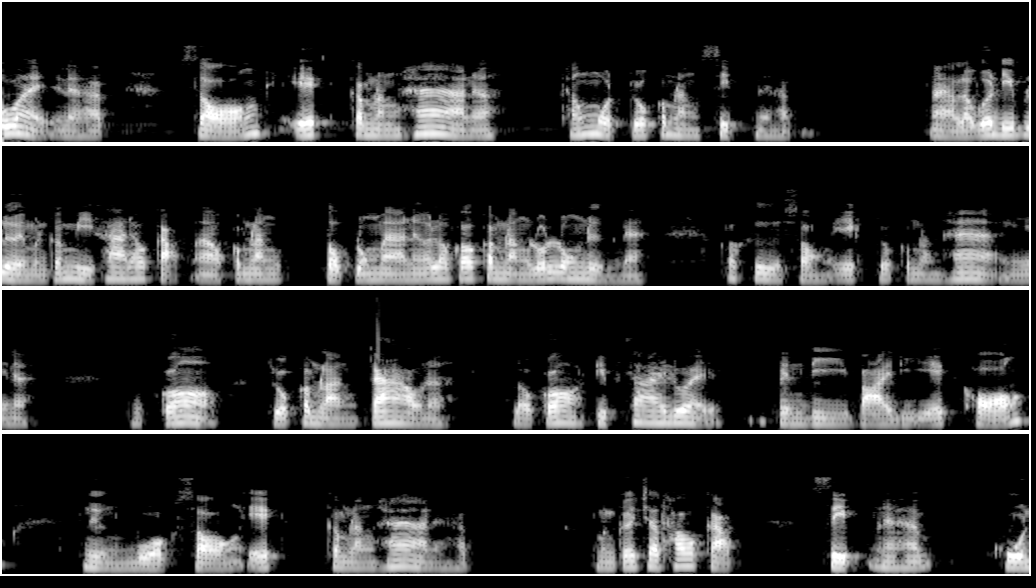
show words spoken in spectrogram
ด้วยนะครับ 2x กำลัง5นะทั้งหมดยกกำลัง 10นะครับอ่าเราก็ดิฟเลยมันก็มีค่าเท่ากับเอากำลังตบลงมาเนอะแล้วก็กำลังลดลง1นะก็คือ 2x ยกกำลัง5อย่างนี้นะแล้วก็ยกกำลัง9นะแล้วก็ดิฟซ้ายด้วยเป็น d by dx ของ 1 บวก 2x กำลัง5นะครับ มันก็จะเท่ากับ 10 นะครับ คูณ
